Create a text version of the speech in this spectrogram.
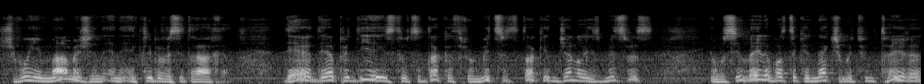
Shvuyim Mamish in, in, in Klippa V'Sitracha. Their, their pediyah is through tzedakah, through mitzvahs. Tzedakah in general is mitzvahs. And we'll see later what's the connection between Torah,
